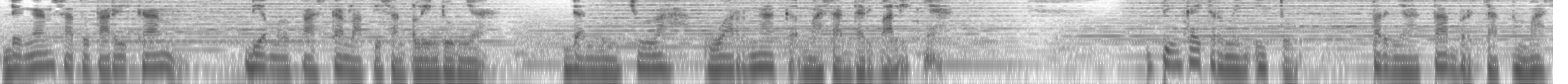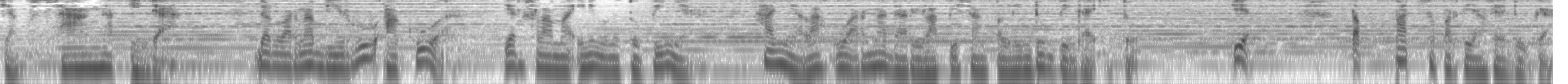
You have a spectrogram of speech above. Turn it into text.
Dengan satu tarikan, dia melepaskan lapisan pelindungnya dan muncullah warna keemasan dari baliknya. Bingkai cermin itu ternyata bercat emas yang sangat indah dan warna biru aqua yang selama ini menutupinya hanyalah warna dari lapisan pelindung bingkai itu. Ya, tepat seperti yang saya duga.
